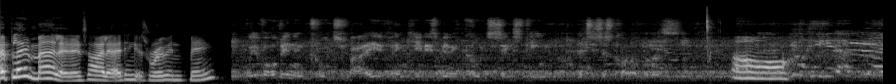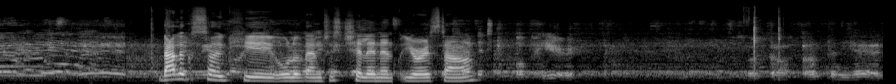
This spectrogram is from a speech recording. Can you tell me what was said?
I blame Merlin entirely. I think it's ruined me. We've all been in coach 5 and Katie's been in coach 16 and she's just caught up with us. Oh, that looks so cute. All of them just chilling in Eurostar. Up here, we've got Anthony Head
